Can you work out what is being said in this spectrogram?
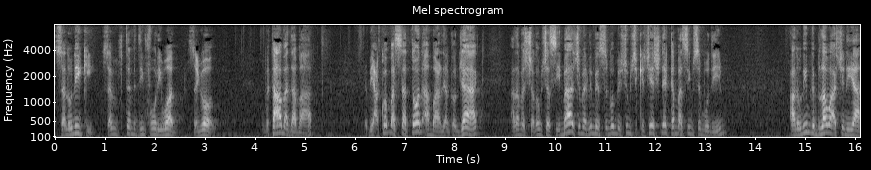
סלוניקי, 1741, סגול. ובטעם הדבר, רבי יעקב בסטון אמר, יעקב ג'אק, עליו השלום, שהסיבה שמאכלים בסגול משום שכשיש שני קמסים צמודים, עלולים לבלוע השנייה.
